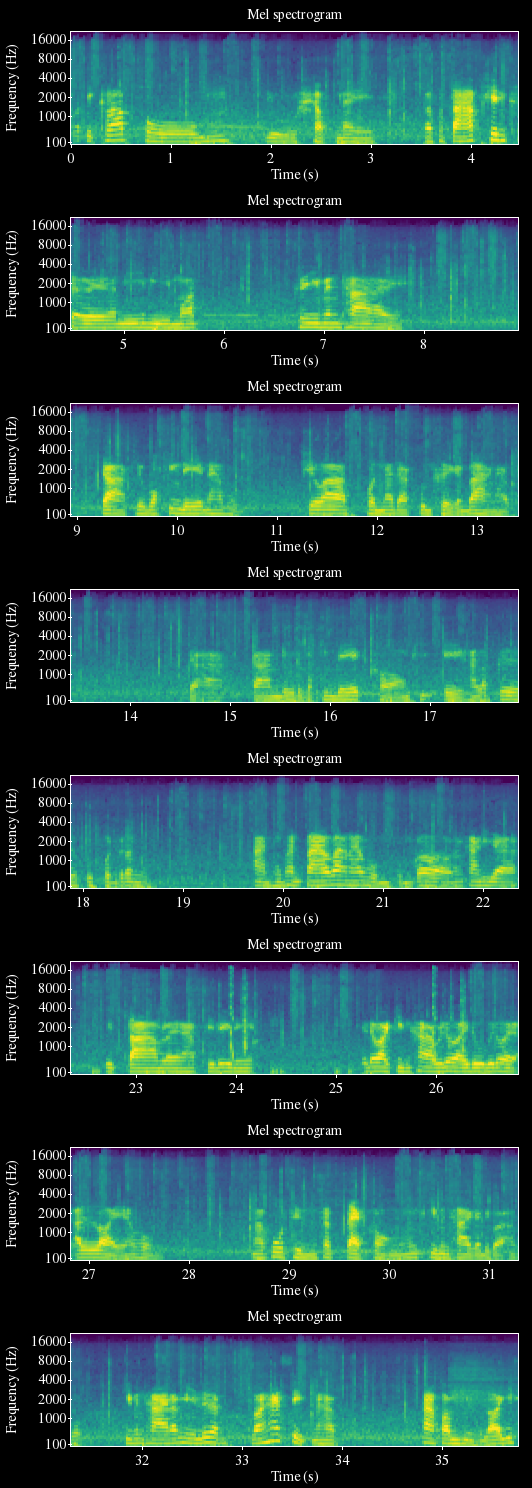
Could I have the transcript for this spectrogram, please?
สวัสดีครับผมอยู่กับในกับสตาฟเช่นเคย วันนี้มีมอดครีเมนทายจาก The Walking Dead นะครับผม เชื่อว่าคนน่าจะคุ้นเคยกันบ้างนะครับ จากการดู The Walking Dead ของพี่เอกฮันล็อกเกอร์ทุกคนก็ต้องอ่านผมพันตาบ้างนะครับผมผมก็ค่อนข้างที่จะติดตามเลยนะครับซีรีส์นี้เรียกได้ว่ากินข้าวไปด้วยดูไปด้วยอร่อยครับผม มาพูดถึงสแต็กของคีมันทายกันดีกว่าครับผมคีมันทายแล้วมีเลือด 150 นะครับ ค่าความหิว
